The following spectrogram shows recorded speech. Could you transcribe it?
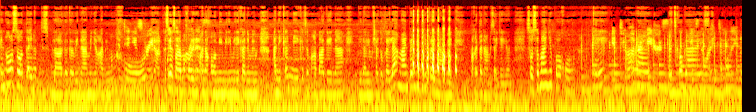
and also at the end of this vlog, gagawin namin yung aming mga haul. Kasi kasama ko rin yung anak ko, mamimili ka namin anik-anik at sa mga bagay na hindi namin masyadong kailangan, pero bibili pa rin namin. Pakita namin sa inyo yun. So samahan niyo po ako. Okay? Alright. Let's go guys.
